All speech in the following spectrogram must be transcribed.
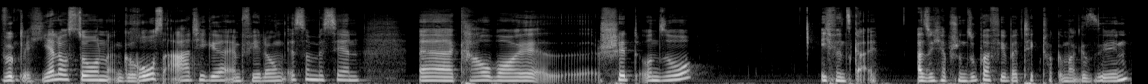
Wirklich, Yellowstone, großartige Empfehlung, ist so ein bisschen äh, Cowboy-Shit und so. Ich find's geil. Also ich habe schon super viel bei TikTok immer gesehen,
